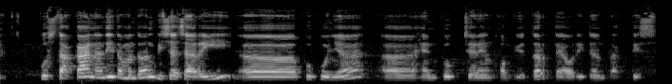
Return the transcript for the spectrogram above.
pustaka nanti teman-teman bisa cari uh, bukunya uh, handbook jaringan komputer teori dan praktis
